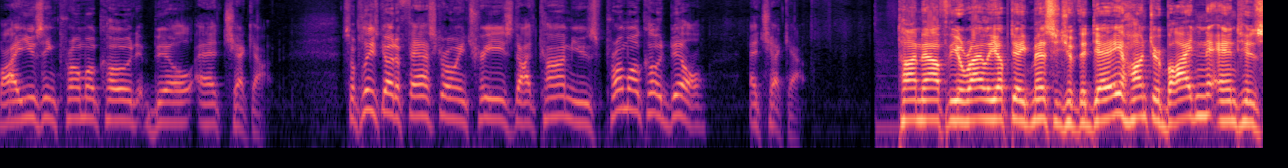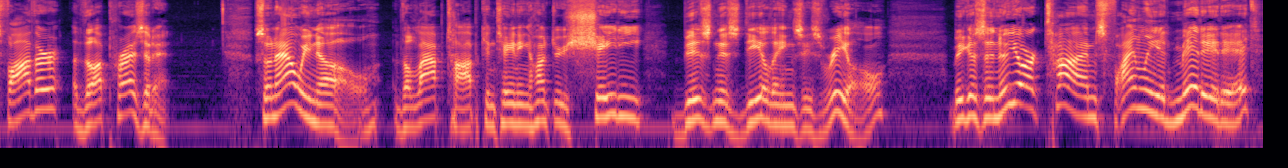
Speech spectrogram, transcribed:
by using promo code BILL at checkout. So please go to fastgrowingtrees.com, use promo code BILL at checkout. Time now for the O'Reilly Update message of the day Hunter Biden and his father, the president. So now we know the laptop containing Hunter's shady business dealings is real because the New York Times finally admitted it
